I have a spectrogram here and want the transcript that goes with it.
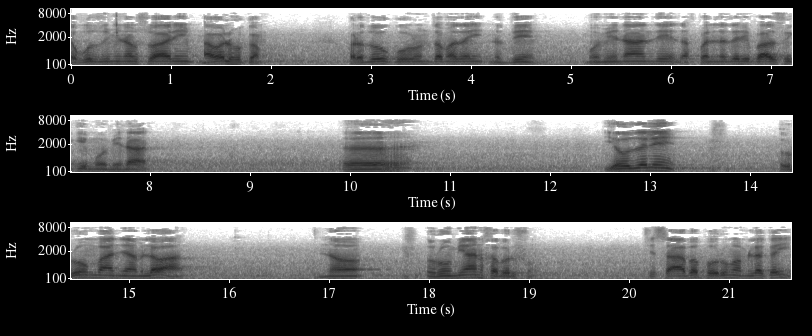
يغض من ابصارهم اول حکم پردو کورن تمزای ندیم مؤمنان دې د خپل نظر پاسو کې مؤمنان یو ځلې روم باندې حمله نو رومیان خبر شو چې صحابه په روم حمله کوي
